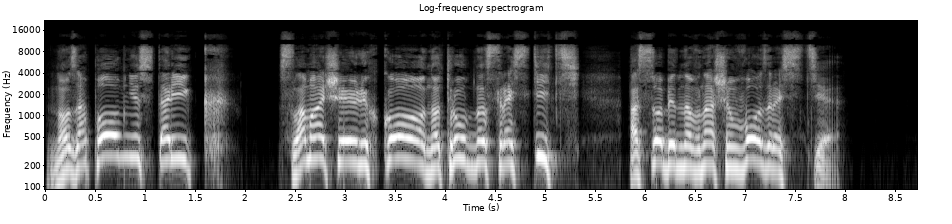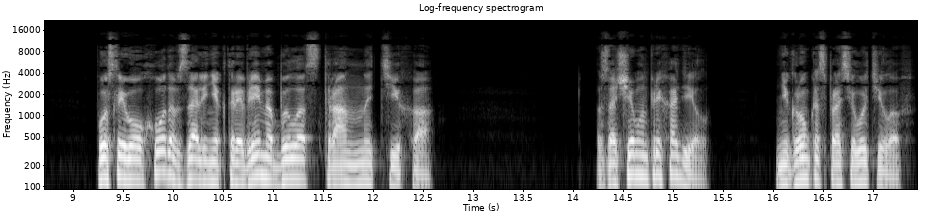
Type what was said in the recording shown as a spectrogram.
«Но запомни, старик, сломать шею легко, но трудно срастить, особенно в нашем возрасте!» После его ухода в зале некоторое время было странно тихо. «Зачем он приходил?» — негромко спросил Утилов.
